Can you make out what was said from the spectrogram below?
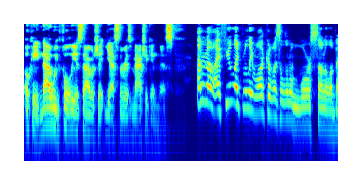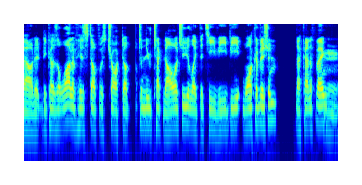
okay, now we fully established that yes, there is magic in this. I don't know. I feel like Willy Wonka was a little more subtle about it because a lot of his stuff was chalked up to new technology, like the TV beat Wonka Vision, that kind of thing. Mm,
